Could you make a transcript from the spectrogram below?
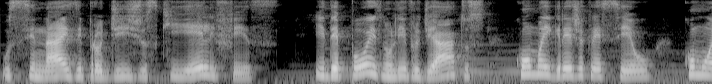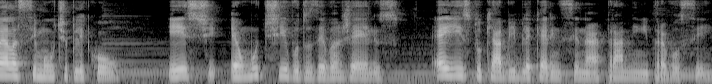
os sinais e prodígios que ele fez. E depois, no livro de Atos, como a igreja cresceu, como ela se multiplicou. Este é o motivo dos evangelhos. É isto que a Bíblia quer ensinar para mim e para você.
